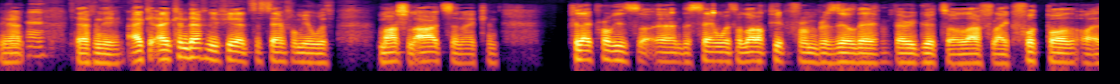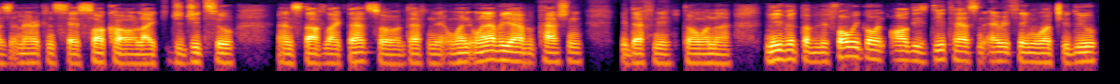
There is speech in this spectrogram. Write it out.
Yeah. Yeah. Definitely. I can, I can definitely feel it's the same for me with martial arts, and I can feel like probably it's uh, the same with a lot of people from Brazil. They're very good to a lot of like football, or as Americans say, soccer, or like jiu-jitsu and stuff like that. So definitely, when, whenever you have a passion, you definitely don't want to leave it. But before we go in all these details and everything, what you do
